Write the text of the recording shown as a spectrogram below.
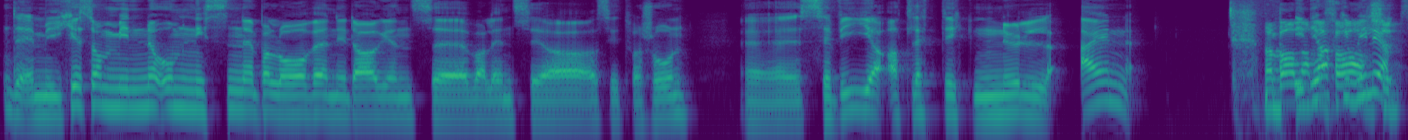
Det er mye som minner om nissene på låven i dagens Valencia-situasjon. Eh, Sevilla Athletic 0-1. Men bare la, avslutte,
